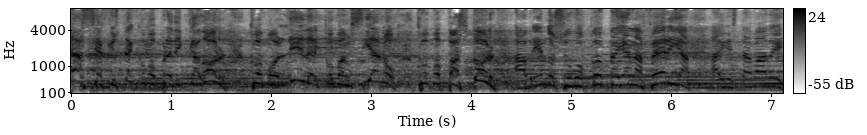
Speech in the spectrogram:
De gracia que usted como predicador, como líder, como anciano, como pastor, abriendo su bocota allá en la feria, ahí estaba de...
